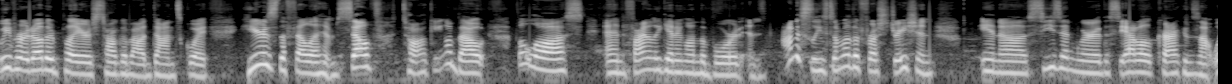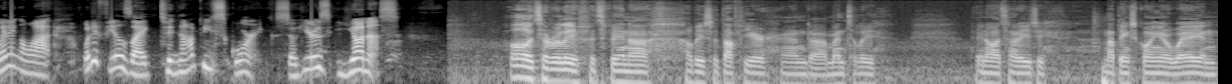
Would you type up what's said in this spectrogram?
We've heard other players talk about Donskoi. Here's the fella himself talking about the loss and finally getting on the board and honestly some of the frustration in a season where the Seattle Kraken's not winning a lot, what it feels like to not be scoring. So here's Joonas well, it's a relief. It's been uh, obviously a tough year, and uh, mentally, you know, it's not easy. Nothing's going your way, and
